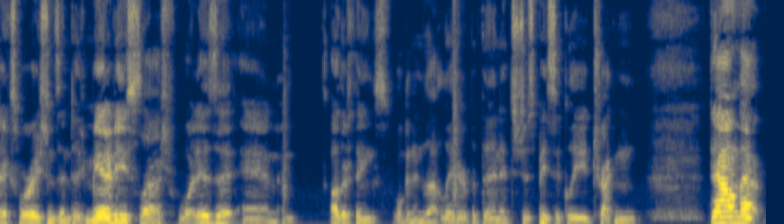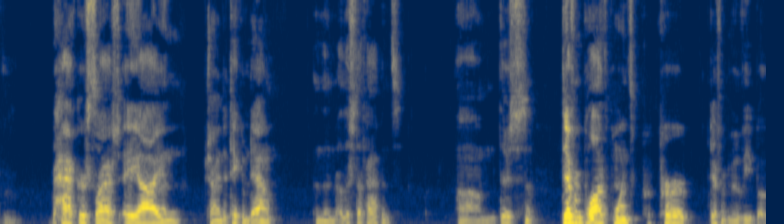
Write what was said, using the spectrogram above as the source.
explorations into humanity slash what is it and, and other things. We'll get into that later. But then it's just basically tracking down that hacker slash AI and trying to take him down. And then other stuff happens. Um, there's some different plot points per, per different movie, but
